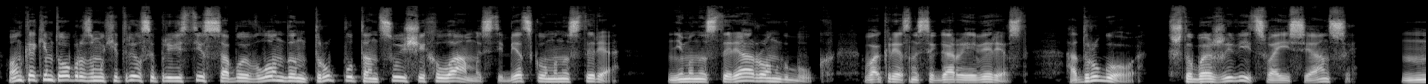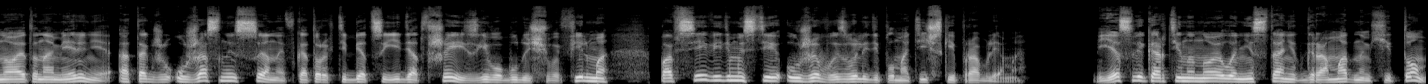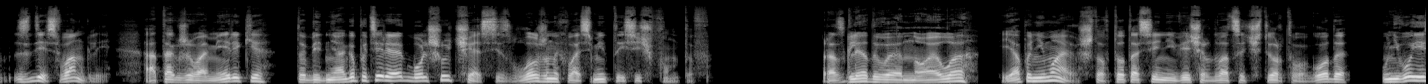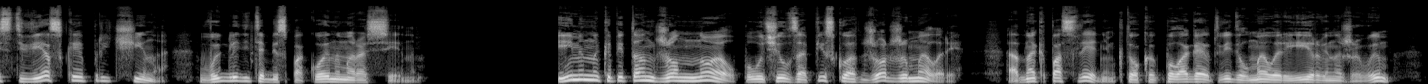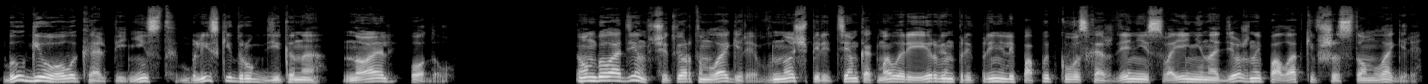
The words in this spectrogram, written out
он каким-то образом ухитрился привести с собой в Лондон труппу танцующих лам из тибетского монастыря. Не монастыря Ронгбук в окрестностях горы Эверест, а другого, чтобы оживить свои сеансы. Но это намерение, а также ужасные сцены, в которых тибетцы едят в шее из его будущего фильма, по всей видимости, уже вызвали дипломатические проблемы. Если картина Нойла не станет громадным хитом здесь, в Англии, а также в Америке, то бедняга потеряет большую часть из вложенных восьми тысяч фунтов. Разглядывая Нойла, я понимаю, что в тот осенний вечер 24 -го года у него есть веская причина выглядеть обеспокоенным и рассеянным. Именно капитан Джон Нойл получил записку от Джорджа Мэлори, Однако последним, кто, как полагают, видел Мэлори Ирвина живым, был геолог и альпинист, близкий друг Дикона, Ноэль Одл. Он был один в четвертом лагере в ночь перед тем, как Мэлори и Ирвин предприняли попытку восхождения из своей ненадежной палатки в шестом лагере.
